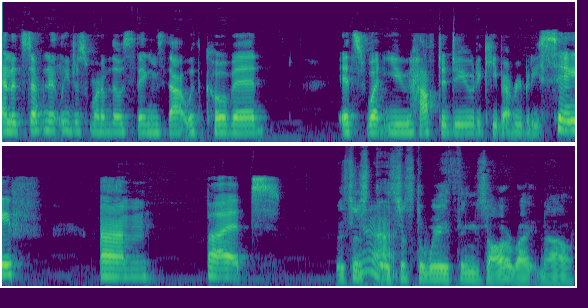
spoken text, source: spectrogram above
and it's definitely just one of those things that with COVID, it's what you have to do to keep everybody safe. Um, but it's just yeah. it's just the way things are right now.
